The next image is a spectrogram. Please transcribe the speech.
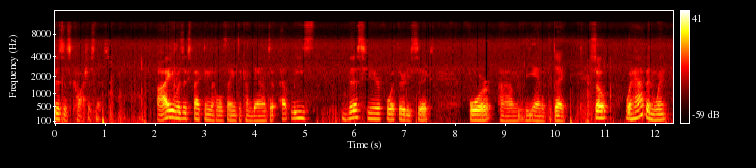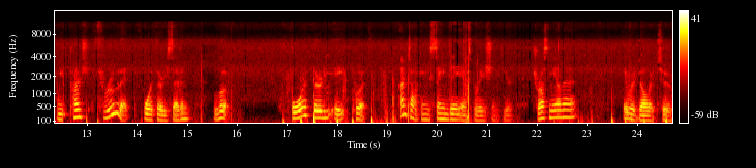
this is cautiousness. I was expecting the whole thing to come down to at least this here 436 for um, the end of the day. So what happened when we punched through that 437, look, 438 put. I'm talking same day expiration here. Trust me on that? They were a dollar two.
